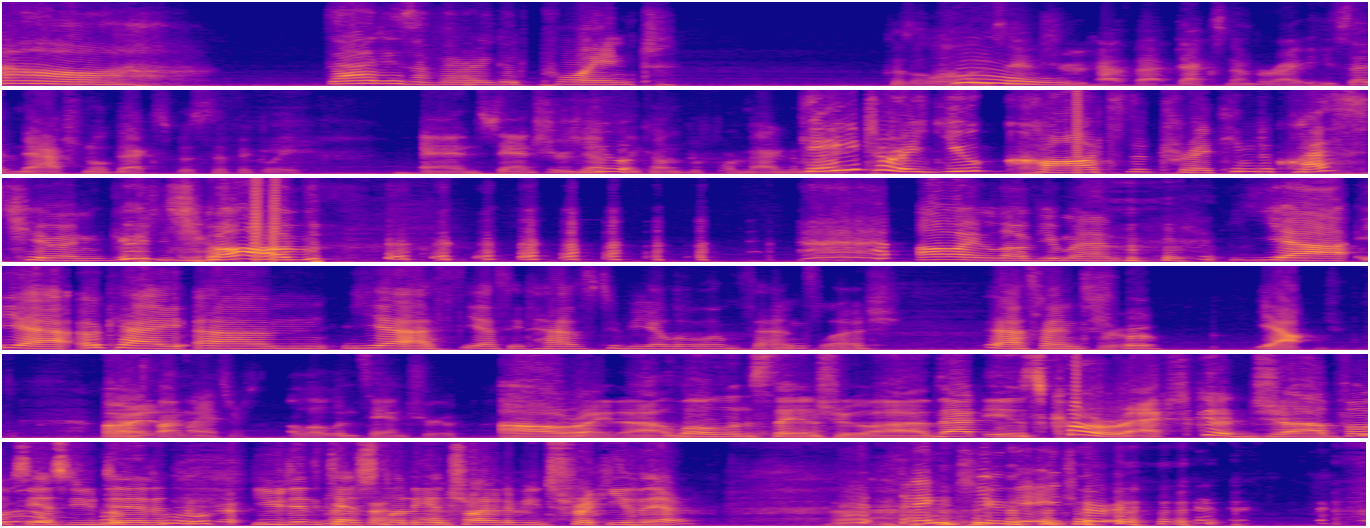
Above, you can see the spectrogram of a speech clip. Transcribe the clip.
Oh, that is a very good point. Because Alolan Whew. Sandshrew has that dex number, right? He said national dex specifically. And Sandshrew You- definitely comes before Magnemite. Gator, you caught the trick in the question. Good job. oh, I love you, man. yeah, yeah, okay. Um, yes, yes, it has to be a little Sandslash. Yeah, Or sand Sandshrew. true. Yeah. All That's right. final answers. Alolan Sandshrew. All right, uh, Alolan Sandshrew. Uh, that is correct. Good job, folks. Yes, you did. You did catch Lenny and trying to be tricky there. Thank you, Gator.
